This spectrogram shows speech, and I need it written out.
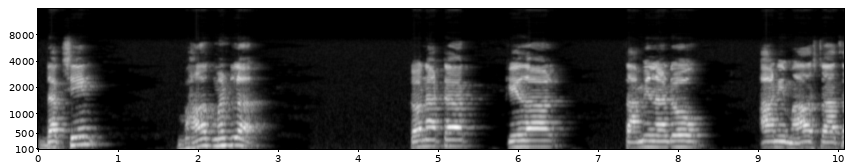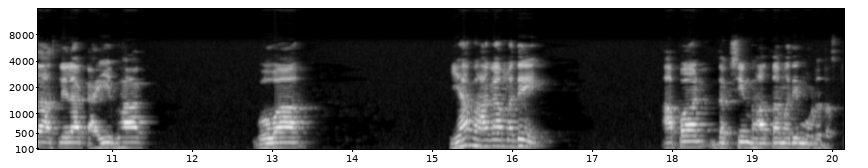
दक्षिण भारत म्हटलं कर्नाटक केरळ तामिळनाडू आणि महाराष्ट्राचा असलेला काही भाग गोवा. ह्या भागामध्ये आपण दक्षिण भारतामध्ये मोडत असतो.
